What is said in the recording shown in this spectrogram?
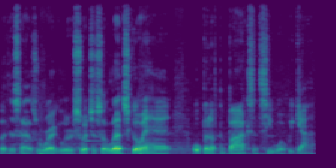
but this has regular switches. So let's go ahead, open up the box and see what we got.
